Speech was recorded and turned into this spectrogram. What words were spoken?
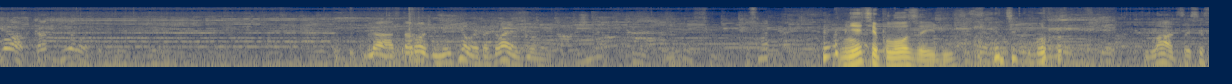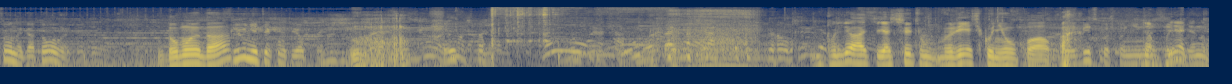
Влад, как делать? Бля, осторожней, не делай так, давай я сделаю. Мне тепло, заебись. Влад, сосисоны готовы? Думаю, да. Слюни текут, ёпта. Блять, я чуть в речку не упал. Заебись то, что не да, блядь, а ну.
